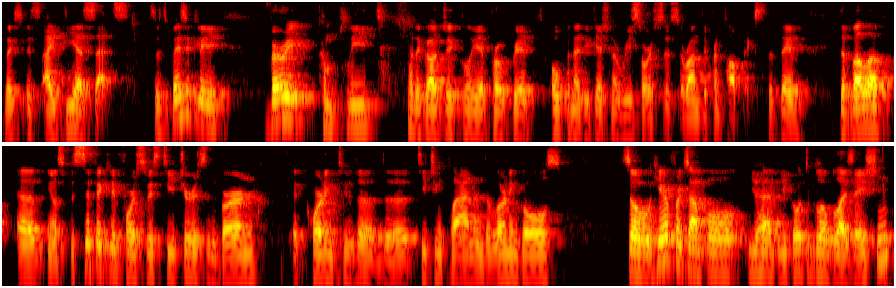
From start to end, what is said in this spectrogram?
this, its idea sets. So it's basically very complete, pedagogically appropriate open educational resources around different topics that they've developed uh, you know, specifically for Swiss teachers in Bern according to the, the teaching plan and the learning goals. So here, for example, you have you go to globalization,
